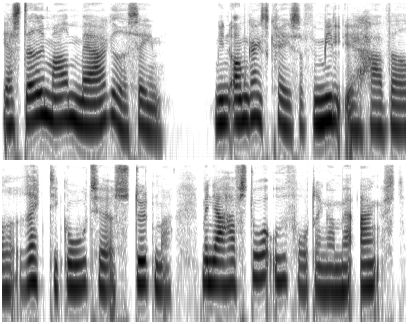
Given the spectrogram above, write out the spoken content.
Jeg er stadig meget mærket af sagen. Min omgangskreds og familie har været rigtig gode til at støtte mig, men jeg har haft store udfordringer med angst.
